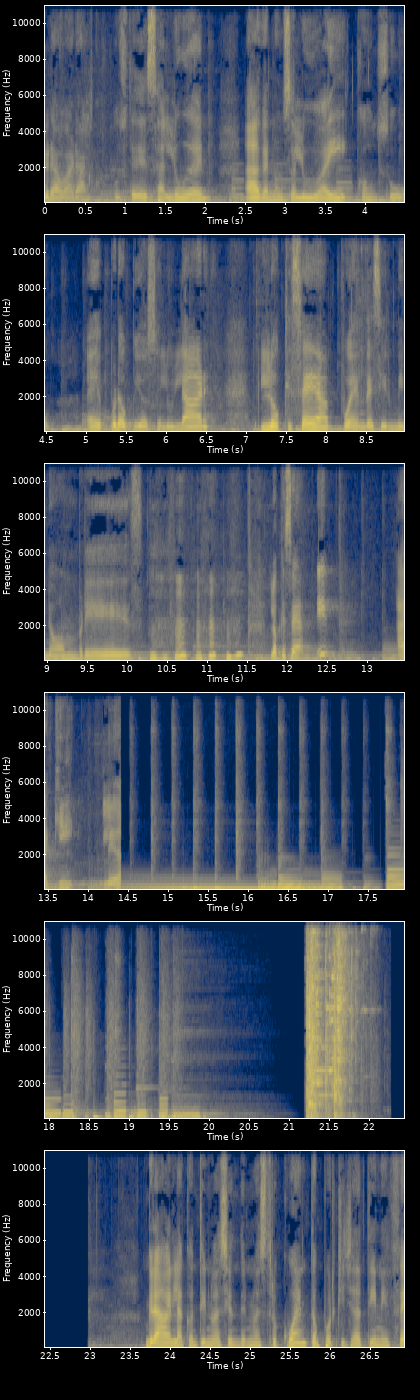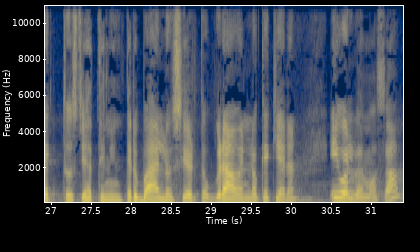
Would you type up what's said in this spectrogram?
grabar algo. Ustedes saluden, hagan un saludo ahí con su eh, propio celular, lo que sea. Pueden decir mi nombre es lo que sea. Y aquí le dan. Graben la continuación de nuestro cuento porque ya tiene efectos, ya tiene intervalos, ¿cierto? Graben lo que quieran y volvemos a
